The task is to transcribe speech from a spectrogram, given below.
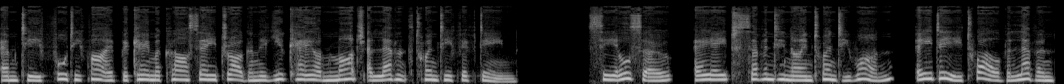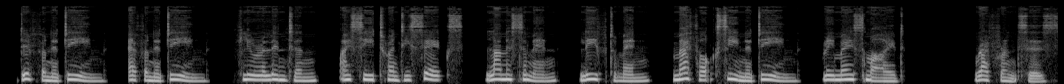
MT45 became a Class A drug in the UK on March 11, 2015. See also, AH7921, AD1211, diphenhydramine, ephenidine, fluorolintane, IC26, lanicemine, lefetamine, methoxphenidine, remacemide. References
